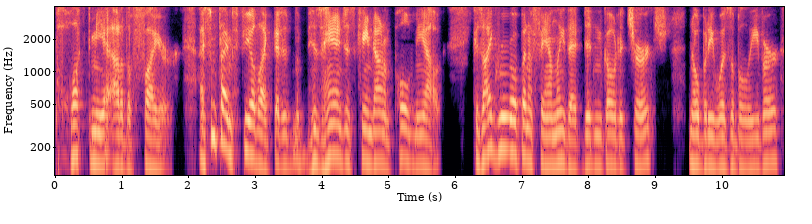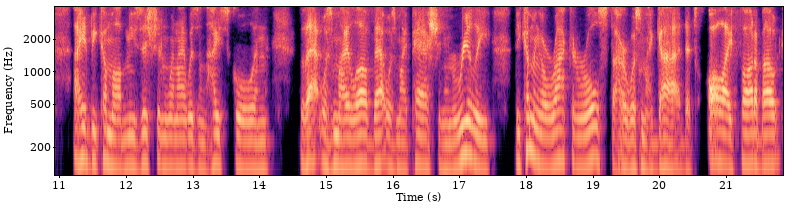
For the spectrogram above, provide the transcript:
plucked me out of the fire. I sometimes feel like that his hand just came down and pulled me out because I grew up in a family that didn't go to church nobody was a believer. I had become a musician when I was in high school, and that was my love. That was my passion. And really, becoming a rock and roll star was my God. That's all I thought about.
